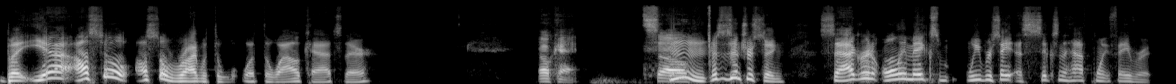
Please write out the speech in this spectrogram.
but yeah, I'll still I'll still ride with the with the Wildcats there. Okay. So Hmm, this is interesting. Sagarin only makes Weber State a six and a half point favorite.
